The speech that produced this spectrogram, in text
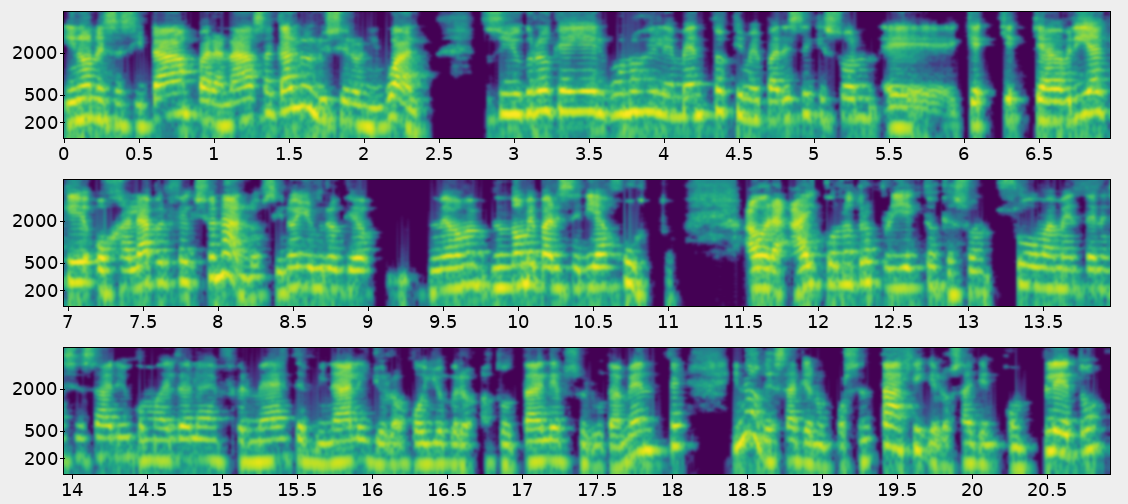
y no necesitaban para nada sacarlo y lo hicieron igual. Entonces yo creo que hay algunos elementos que me parece que son, eh, que, que- que habría que ojalá perfeccionarlos, si no yo creo que no, me- no me parecería justo. Ahora, hay con otros proyectos que son sumamente necesarios, como el de las enfermedades terminales, yo lo apoyo, pero a total y absolutamente, y no que saquen un porcentaje, que lo saquen completo,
